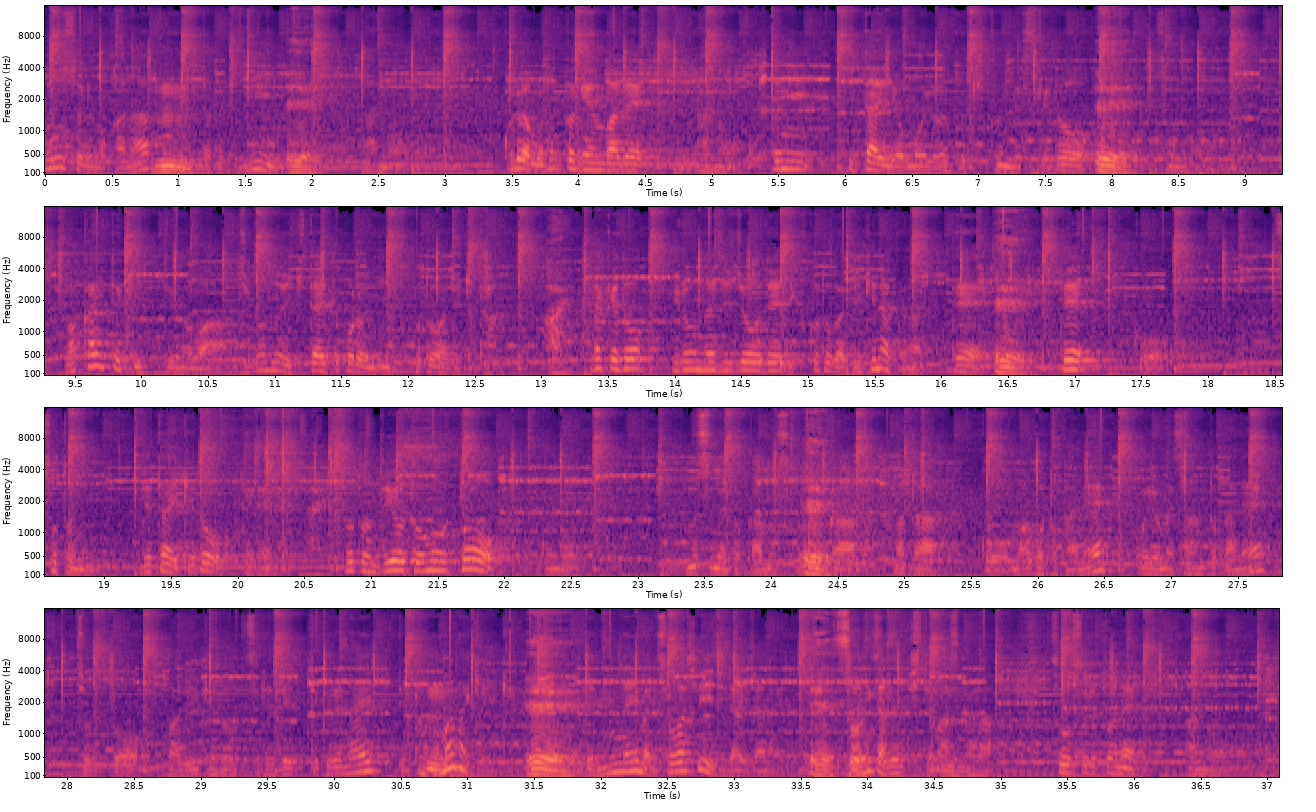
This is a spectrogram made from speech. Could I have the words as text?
どうするのかなっていった時に、うん。えー、あのこれはもう本当現場であの本当に痛い思いをよく聞くんですけど、その若い時っていうのは自分の行きたいところに行くことができた。はい、だけどいろんな事情で行くことができなくなって、ええ、でこう外に出たいけど出れない、外に出ようと思うとこの娘とか息子とか、え、またこう孫とかねお嫁さんとかねちょっと悪いけど連れて行ってくれないって頼まなきゃいけない、うん、でみんな今忙しい時代じゃない、え何かしてますから、そうするとね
